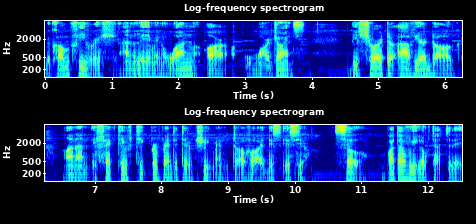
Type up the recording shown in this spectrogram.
become feverish, and lame in one or more joints. Be sure to have your dog on an effective tick preventative treatment to avoid this issue. So, what have we looked at today?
